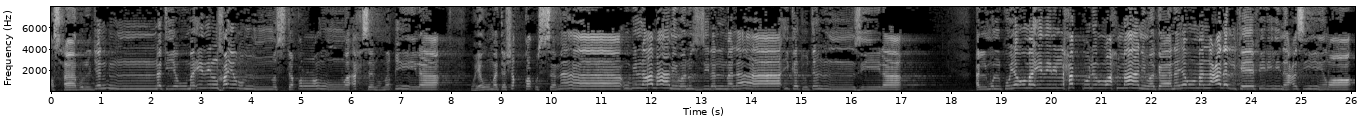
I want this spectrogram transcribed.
أصحاب الجنة يومئذ خير مستقرا وأحسن مقيلا ويوم تشقق السماء بالغمام ونزل الملائكة تنزيلا الملك يومئذ الحق للرحمن وكان يوما على الكافرين عسيرا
